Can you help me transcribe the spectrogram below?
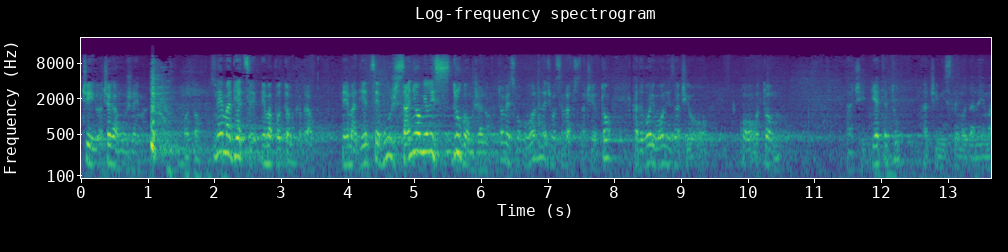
Čega, čega muž nema? Potomka. Nema djece, nema potomka, bravo. Nema djece, muž sa njom ili s drugom ženom. O tome smo govorili, nećemo se vraćati. Znači, to, kada govorimo ovdje, znači, o, o, o tom, znači, djetetu, znači, mislimo da nema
